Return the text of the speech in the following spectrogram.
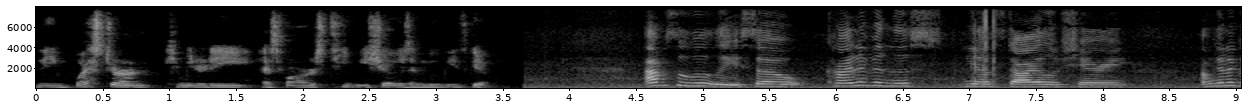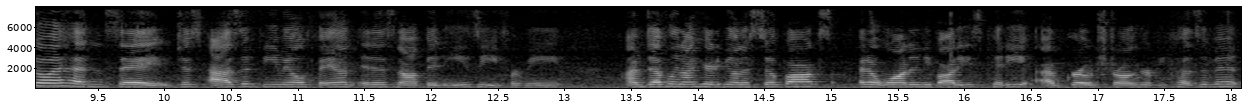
the Western community as far as TV shows and movies go. Absolutely. So, kind of in this you know style of sharing, I'm gonna go ahead and say, just as a female fan, it has not been easy for me. I'm definitely not here to be on a soapbox. I don't want anybody's pity. I've grown stronger because of it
